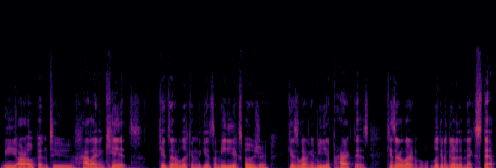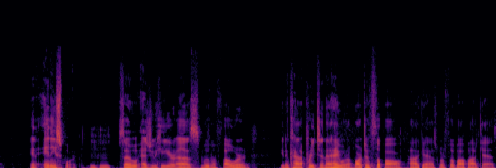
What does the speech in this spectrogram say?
We are open to highlighting kids, kids that are looking to get some media exposure, kids that are learning media practice, kids that are learn, looking to go to the next step in any sport. hmm So as you hear us moving forward, you know, kind of preaching that hey, we're a Bartow football podcast, we're a football podcast.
